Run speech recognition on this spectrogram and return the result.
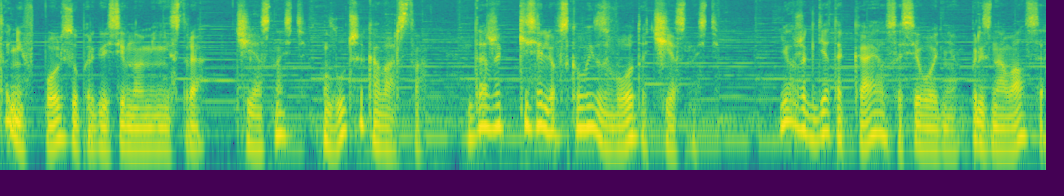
то не в пользу прогрессивного министра. Честность лучше коварства. Даже Киселевского извода честность. Я уже где-то каялся сегодня, признавался,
